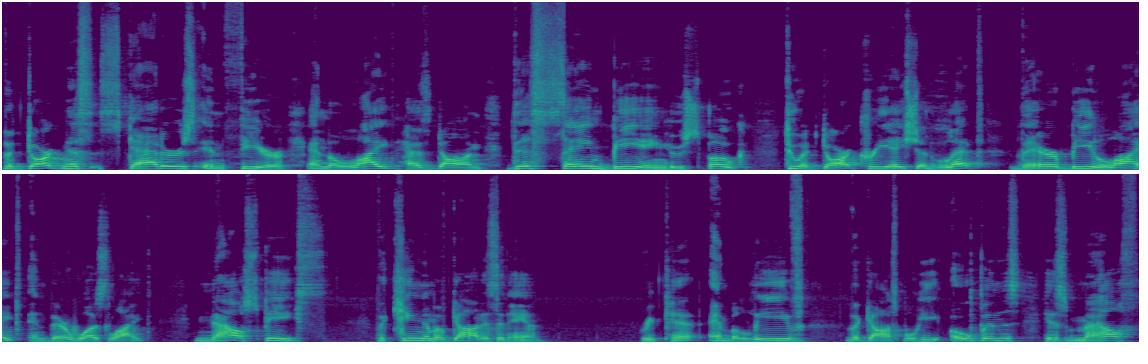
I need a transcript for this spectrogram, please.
The darkness scatters in fear, and the light has dawned. This same being who spoke to a dark creation, let there be light, and there was light, now speaks, the kingdom of God is at hand. Repent and believe the gospel. He opens his mouth,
